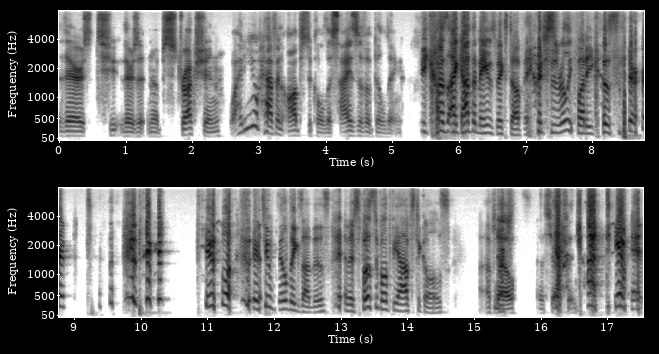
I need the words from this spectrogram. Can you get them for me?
there's two. There's an obstruction. Why do you have an obstacle the size of a building? because I got the names mixed up, which is really funny because there are there are two there are two buildings on this, and they're supposed to both be obstacles. No obstruction. God damn it!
